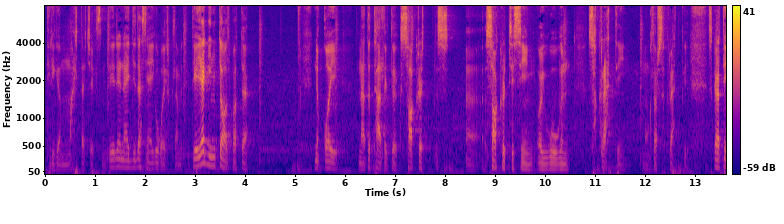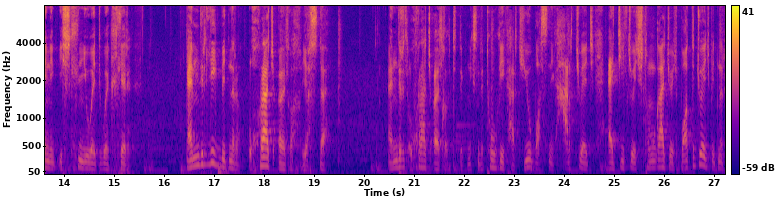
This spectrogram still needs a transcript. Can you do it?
тэрийг мартаач гэсэн. Тэр энэ Adidas-ын айгуу гоё реклам байдаг. Тэгээ яг энэтэй холбоотой нэг гоё надад таалагддаг Socrates Socrates-ийн оюуг нь Сократын монголоор Сократ гэ. Сократын нэг ишлэл нь юу байдаг вэ гэхлээр амьдралыг бид нар ухрааж ойлгох ёстой. Амьдрал ухрааж ойлгогддог. Нэгсэндээ түүхийг харж, юу болсныг харж байж, ажиллаж байж, тунгааж байж, бодож байж бид нар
